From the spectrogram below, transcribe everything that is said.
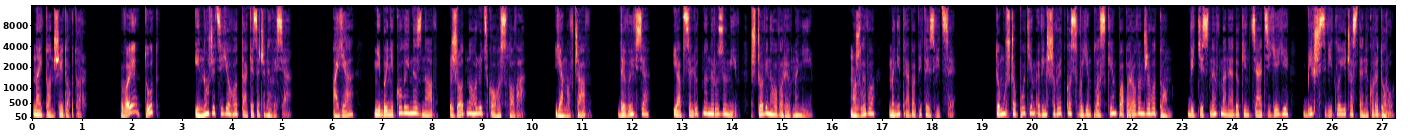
найтонший доктор. Ви тут? І ножиці його так і зачинилися. А я ніби ніколи й не знав жодного людського слова. Я мовчав, дивився і абсолютно не розумів, що він говорив мені. Можливо, мені треба піти звідси, тому що потім він швидко своїм пласким паперовим животом відтіснив мене до кінця цієї більш світлої частини коридору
